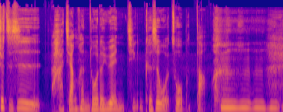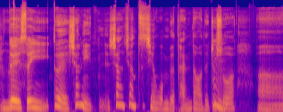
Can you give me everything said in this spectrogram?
就只是啊讲很多的愿景，可是我做不到。嗯嗯嗯嗯嗯，对，所以对，像你像像之前我们有谈到的，嗯就说，呃，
